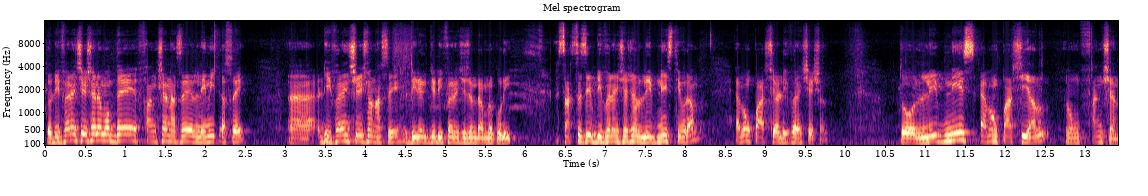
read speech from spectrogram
তো ডিফারেন্সিয়েশনের মধ্যে ফাংশন আছে লিমিট আছে ডিফারেন্সিয়েশন আছে ডিরেক্ট যে ডিফারেন্সিয়েশনটা আমরা করি সাকসেসিভ ডিফারেন্সিয়েশন লিবনিস থিওরাম এবং পার্শিয়াল ডিফারেন্সিয়েশন তো লিবনিস এবং পার্শিয়াল এবং ফাংশন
